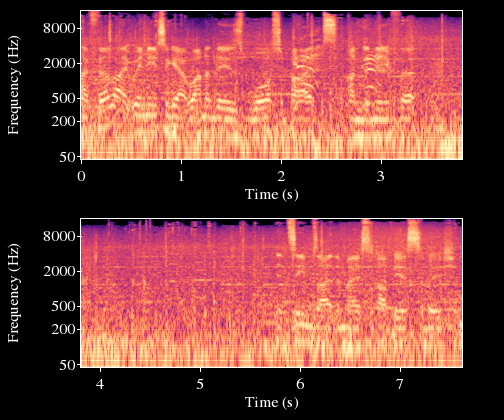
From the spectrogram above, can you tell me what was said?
I feel like we need to get one of these water pipes underneath it. It seems like the most obvious solution.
